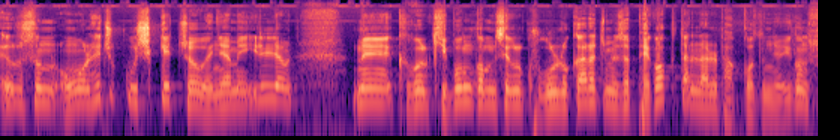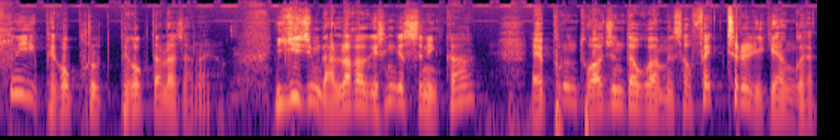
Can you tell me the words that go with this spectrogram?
에서는 옹호를 해주고 싶겠죠. 왜냐하면 1년에 그걸 기본 검색을 구글로 깔아주면서 100억 달러를 받거든요. 이건 순이익 100억 프로 100억 달러잖아요. 이게 지금 날아가게 생겼으니까 애플은 도와준다고 하면서 팩트를 얘기한 거예요.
